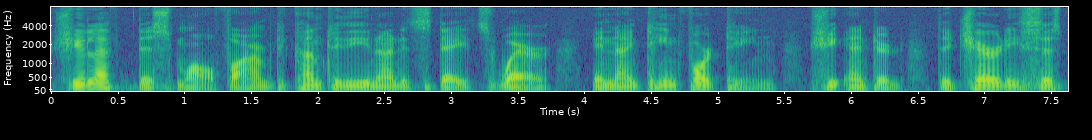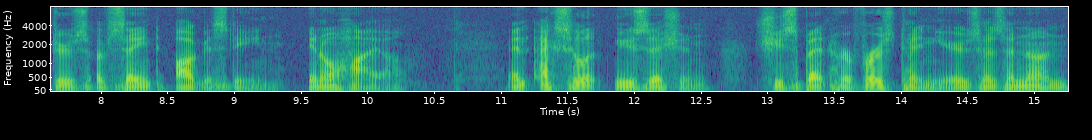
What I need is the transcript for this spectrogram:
She left this small farm to come to the United States, where, in 1914, she entered the Charity Sisters of St. Augustine in Ohio. An excellent musician, she spent her first ten years as a nun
